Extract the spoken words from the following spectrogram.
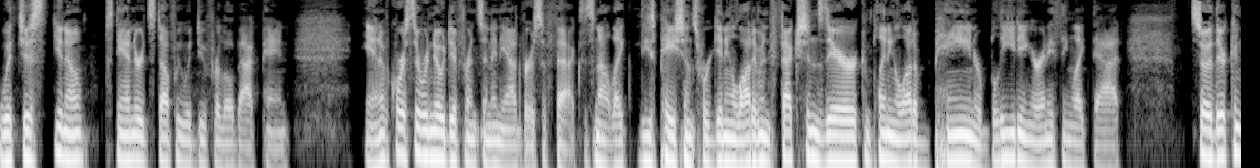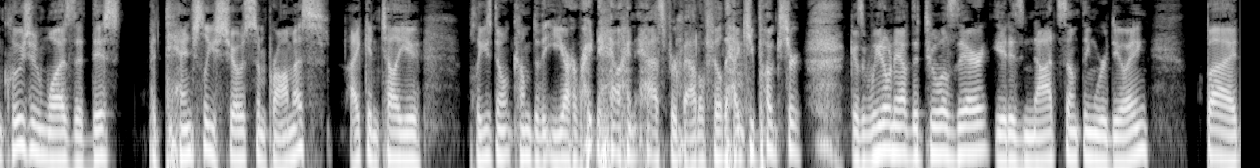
with just, you know, standard stuff we would do for low back pain. And of course, there were no difference in any adverse effects. It's not like these patients were getting a lot of infections there, complaining a lot of pain or bleeding or anything like that. So their conclusion was that this potentially shows some promise. I can tell you, please don't come to the ER right now and ask for battlefield acupuncture because we don't have the tools there. It is not something we're doing. But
